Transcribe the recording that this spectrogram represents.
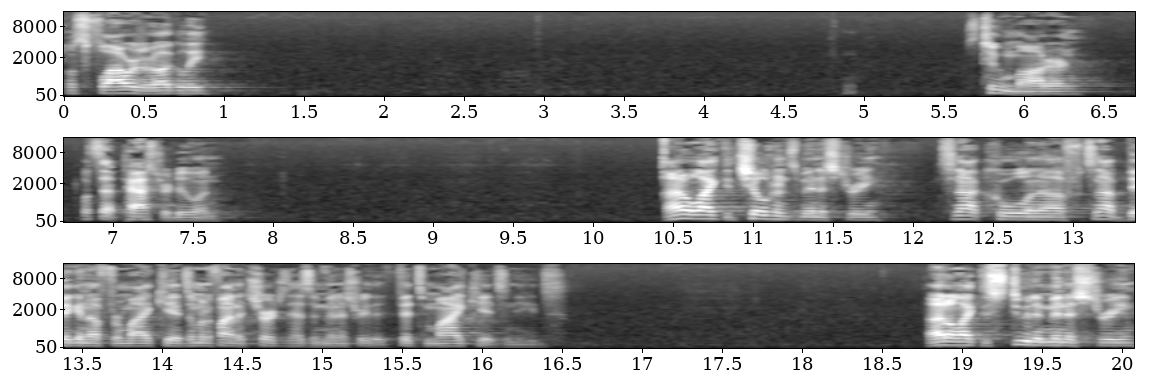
Those flowers are ugly. It's too modern. What's that pastor doing? I don't like the children's ministry. It's not cool enough. It's not big enough for my kids. I'm going to find a church that has a ministry that fits my kids' needs. I don't like the student ministry.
